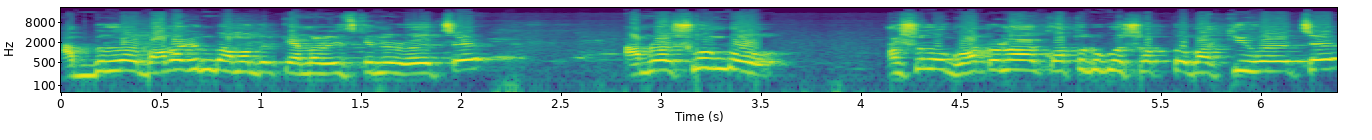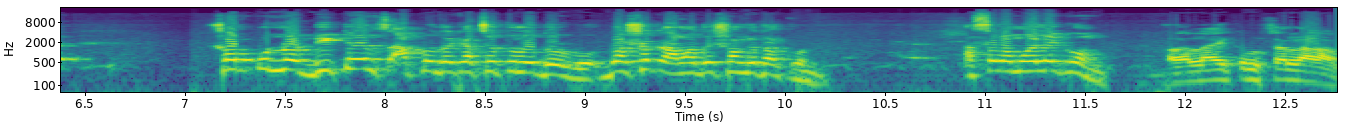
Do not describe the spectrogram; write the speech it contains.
আবদুল্লাহর বাবা কিন্তু আমাদের ক্যামেরা স্ক্রিনে রয়েছে। আমরা শুনব আসলে ঘটনা কতটুকু সত্য বা কি হয়েছে। সম্পূর্ণ ডিটেলস আপনাদের কাছে তুলে ধরবো। দর্শক আমাদের সঙ্গে থাকুন। আসসালামু আলাইকুম। ওয়ালাইকুম সালাম।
